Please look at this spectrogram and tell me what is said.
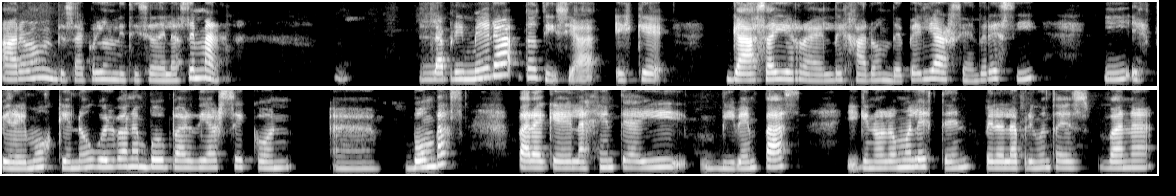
Ahora vamos a empezar con la noticia de la semana. La primera noticia es que Gaza y Israel dejaron de pelearse entre sí y esperemos que no vuelvan a bombardearse con ah, bombas para que la gente ahí vive en paz y que no lo molesten. Pero la pregunta es, ¿van a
